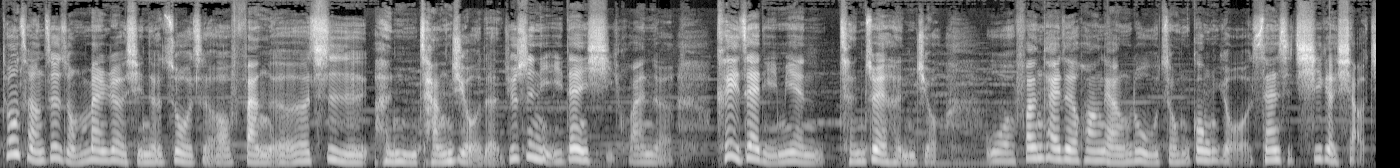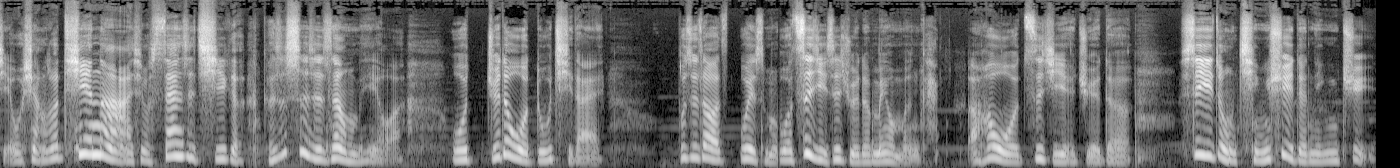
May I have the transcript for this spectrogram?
通常这种慢热型的作者哦，反而是很长久的，就是你一旦喜欢的。可以在里面沉醉很久。我翻开这个《荒凉路》，总共有三十七个小节。我想说，天哪，有三十七个！可是事实上没有啊。我觉得我读起来，不知道为什么，我自己是觉得没有门槛，然后我自己也觉得。是一种情绪的凝聚，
